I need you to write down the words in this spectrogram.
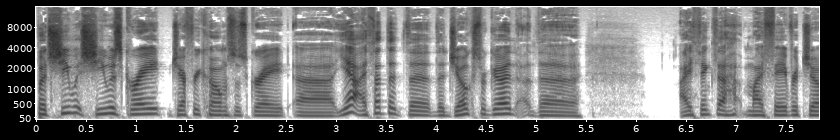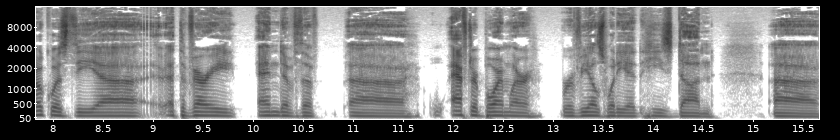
but she was she was great jeffrey combs was great uh yeah i thought that the the jokes were good the i think the my favorite joke was the uh at the very end of the uh after boimler reveals what he had he's done uh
